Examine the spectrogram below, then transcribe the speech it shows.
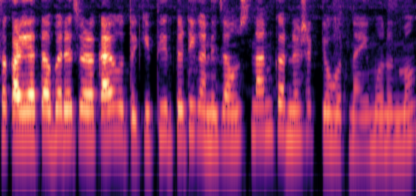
सकाळी आता बऱ्याच वेळा काय होतं की तीर्थ ठिकाणी जाऊन स्नान करणं शक्य होत नाही. म्हणून मग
